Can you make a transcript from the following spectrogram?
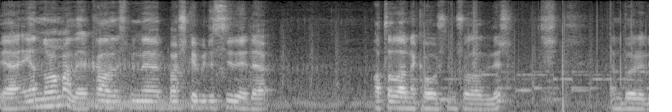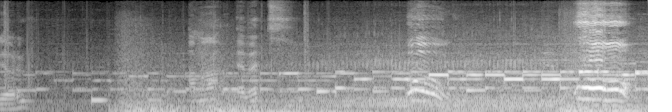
Yani, yani normalde Kaan ismine başka birisiyle de atalarına kavuşmuş olabilir. Ben böyle diyorum. Ama evet. Oo! Oo!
